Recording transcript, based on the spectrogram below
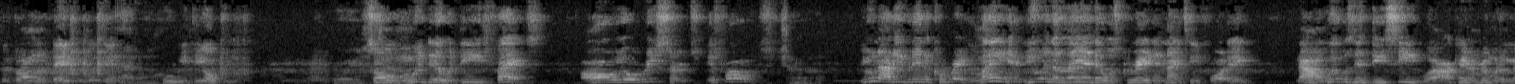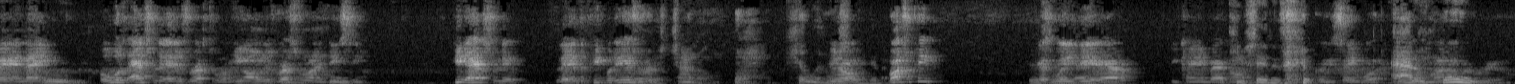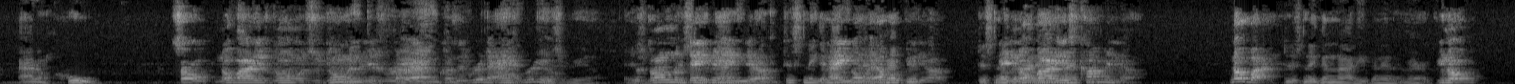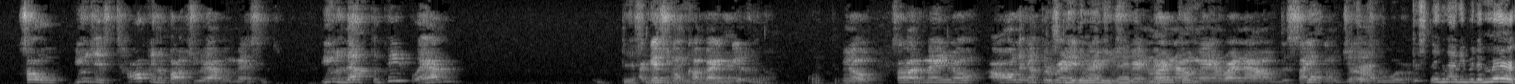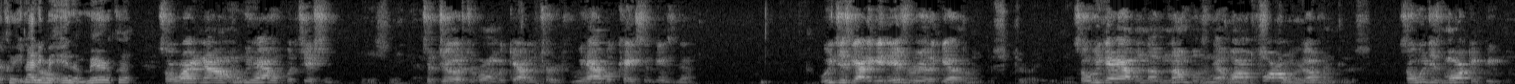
the throne of David was in Adam who? Ethiopia. So China? when we deal with these facts, all your research is false. China. You're not even in the correct land. You in the land that was created in 1948. Now we was in D.C. Well, I can't remember the man name, mm. but was actually at his restaurant. He owned his hmm. restaurant mm. in hmm. D.C. He actually led the people to Israel. Is China killing you know, bunch of people. That's what he did, Adam. He came back. Keep saying this. you say what? Adam who? Adam who? So nobody's doing what you're doing in Israel because it really ain't real. Israel. Israel. The throne of this David ain't there. This nigga ain't gonna ever be there. This nigga and nobody is coming there. Nobody. This nigga not even in America. You know? So you just talking about you have a message. You left the people, Adam. This I guess you're gonna come back America. and get them. You know, so I, man, you know, all the infrared not even in America. right now, man, right now, the saints well, gonna judge I, the world. This nigga not even America. He's not even in America. So right now we have a petition to judge the Roman Catholic Church. We have a case against them. We just gotta get Israel together. Destroyed so we can have enough numbers evolve for our government. Niggas. So we're just marking people.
